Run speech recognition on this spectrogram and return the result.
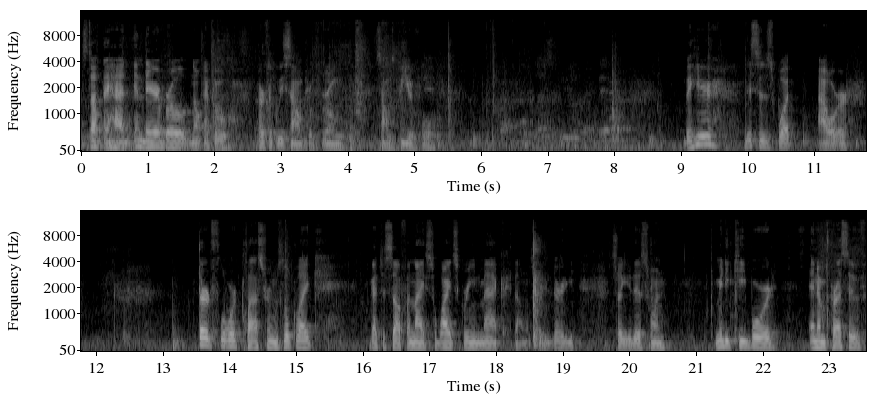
stuff they had in there, bro. No echo, perfectly soundproof room. Sounds beautiful. But here, this is what our third floor classrooms look like. Got yourself a nice widescreen Mac. That one's pretty dirty. Show you this one. MIDI keyboard, an impressive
